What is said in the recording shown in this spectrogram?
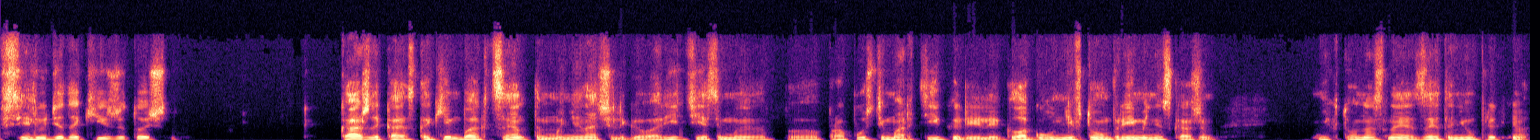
Все люди такие же точно каждый, с каким бы акцентом мы не начали говорить, если мы э, пропустим артикль или глагол не в том времени, скажем, никто нас на, за это не упрекнет.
